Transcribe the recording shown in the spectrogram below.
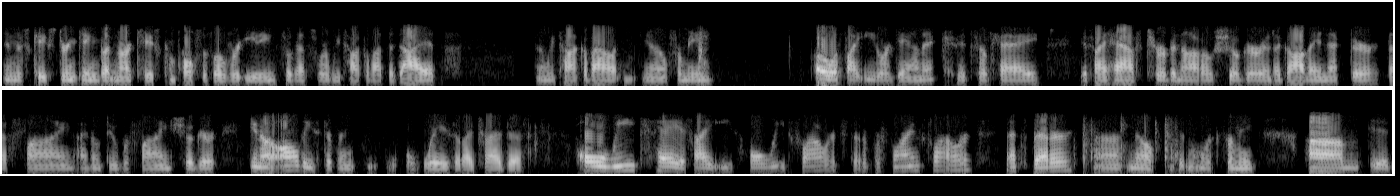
in this case drinking, but in our case compulsive overeating. So that's where we talk about the diets. And we talk about, you know, for me, oh, if I eat organic, it's okay. If I have turbinado sugar and agave nectar, that's fine. I don't do refined sugar. You know, all these different ways that I tried to whole wheat. Hey, if I eat whole wheat flour instead of refined flour, that's better. Uh, no, it didn't work for me. Um, it,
